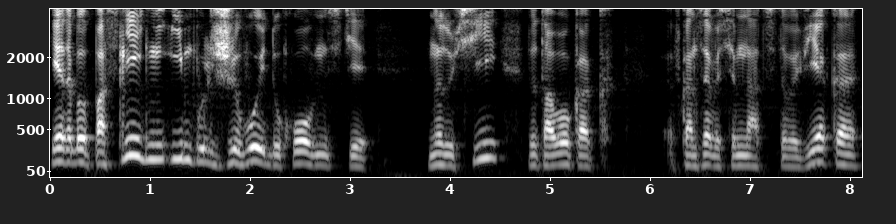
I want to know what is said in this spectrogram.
и это был последний импульс живой духовности на Руси до того, как в конце XVIII века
